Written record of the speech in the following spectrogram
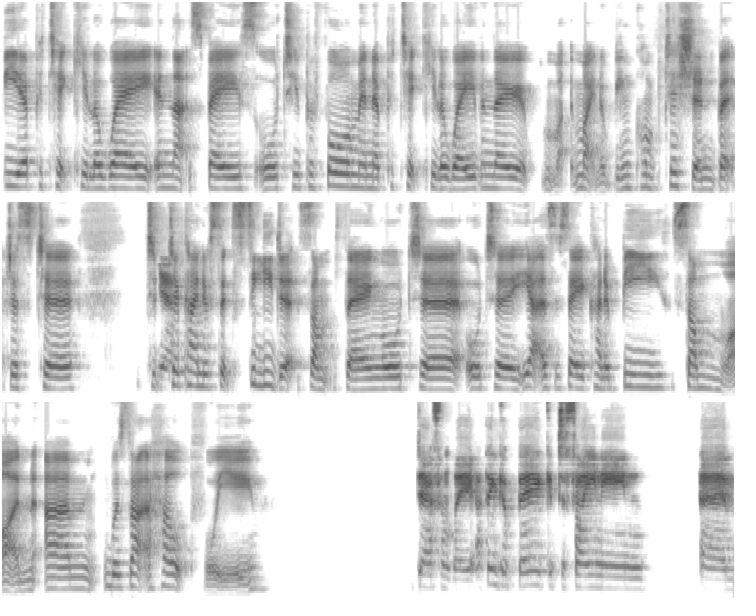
be a particular way in that space or to perform in a particular way, even though it might not be in competition, but just to to, yeah. to kind of succeed at something or to or to yeah as i say kind of be someone um was that a help for you definitely i think a big defining um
